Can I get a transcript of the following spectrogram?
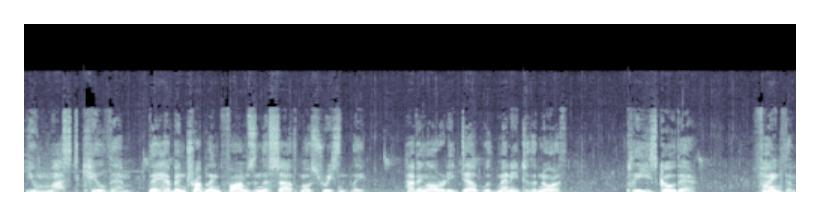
You must kill them. They have been troubling farms in the south most recently, having already dealt with many to the north. Please go there, find them,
